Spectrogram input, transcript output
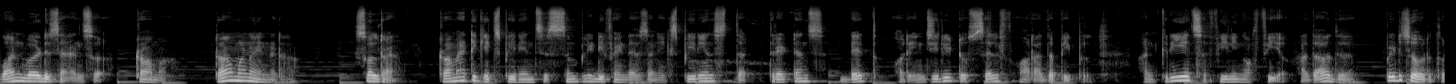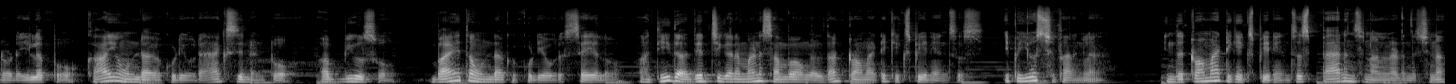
One word is answer trauma ட்ராமானா என்னடா? சொல்கிறேன் Traumatic experience is simply defined as an experience that threatens death or injury to self or other people and creates a feeling of fear. அதாவது பிடிச்ச ஒருத்தரோட இழப்போ காயம் உண்டாகக்கூடிய ஒரு ஆக்சிடெண்ட்டோ அப்யூஸோ பயத்தை உண்டாக்கக்கூடிய ஒரு செயலோ அதீத அதிர்ச்சிகரமான சம்பவங்கள் தான் ட்ராமேட்டிக் எக்ஸ்பீரியன்சஸ் இப்போ யோசிச்சு பாருங்களேன் இந்த ட்ராமேட்டிக் எக்ஸ்பீரியன்சஸ் பேரண்ட்ஸ்னால நடந்துச்சுன்னா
